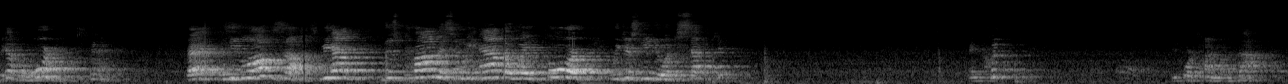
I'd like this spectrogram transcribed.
We have a warning. Right? Because he loves us. We have this promise and we have a way forward. We just need to accept it. And quickly. Before time runs out.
